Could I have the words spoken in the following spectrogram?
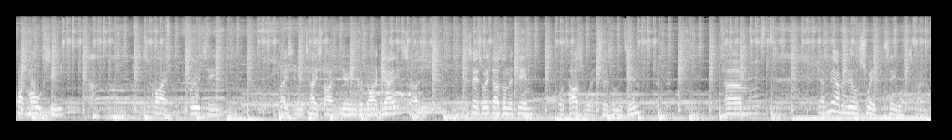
quite malty, it's quite fruity, Basically, tastes like New England IPA. So it says what it does on the tin, or does what it says on the tin. Um, yeah, let me have a little swig, see what's going on.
